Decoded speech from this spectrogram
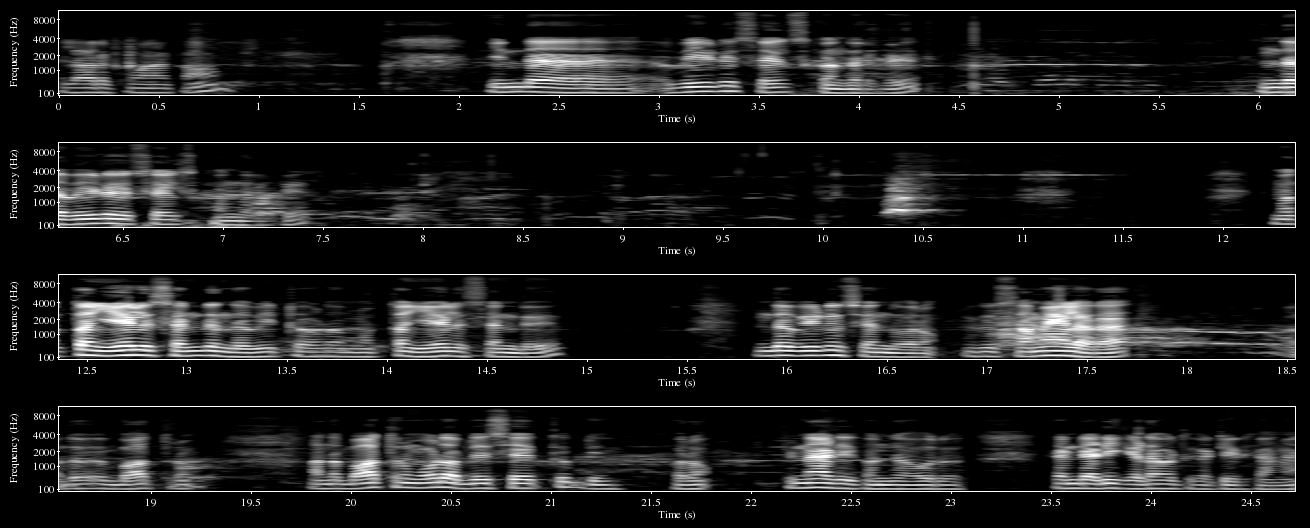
எல்லாருக்கும் வணக்கம். இந்த வீடு சேல்ஸ்க்கு வந்திருக்கு. இந்த வீடு சேல்ஸ்க்கு வந்திருக்கு. மொத்தம் ஏழு செண்டு இந்த வீட்டோட மொத்தம் ஏழு செண்டு இந்த வீடும் சேர்ந்து வரும். இது சமையலறை அது பாத்ரூம் அந்த பாத்ரூமோடு அப்படியே சேர்த்து இப்படி வரும். பின்னாடி கொஞ்சம் ஒரு ரெண்டு அடிக்கு இடம் விட்டு கட்டியிருக்காங்க.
